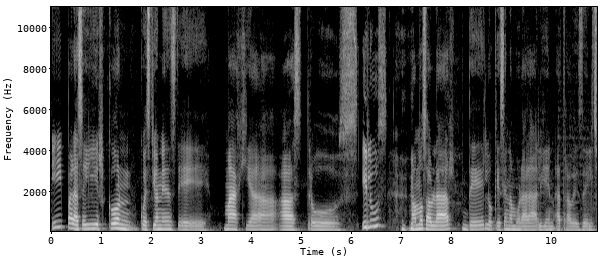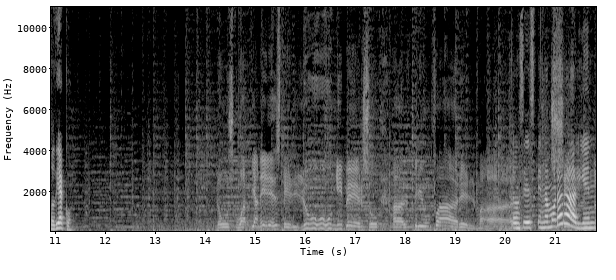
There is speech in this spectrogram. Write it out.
Y para seguir con cuestiones de magia, astros y luz, vamos a hablar de lo que es enamorar a alguien a través del zodiaco. Los guardianes del universo al triunfar el mar. Entonces, enamorar a alguien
